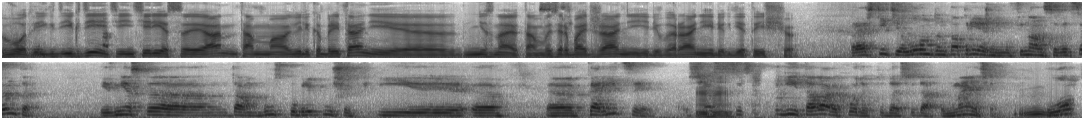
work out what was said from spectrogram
Вот, и, и где эти интересы Ан, там, а, Великобритании, э, не знаю, там, в Азербайджане или в Иране или где-то еще? Простите, Лондон по-прежнему финансовый центр, и вместо там бус побрякушек и э, э, корицы Сейчас ага. другие товары ходят туда-сюда, понимаете? Лондон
